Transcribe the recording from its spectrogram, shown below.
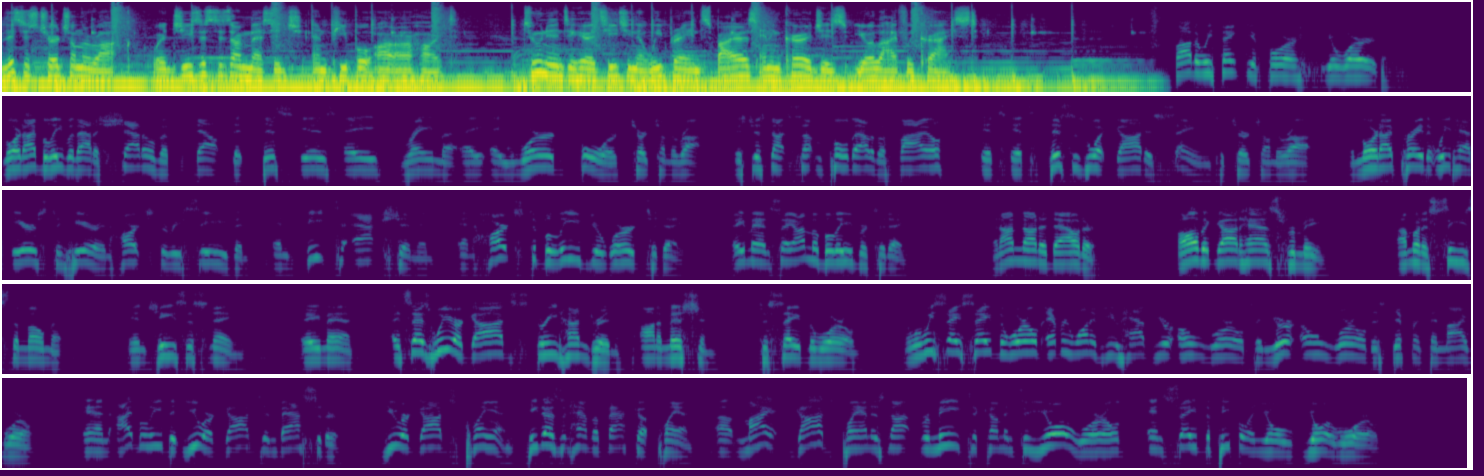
This is Church on the Rock, where Jesus is our message and people are our heart. Tune in to hear a teaching that we pray inspires and encourages your life with Christ. Father, we thank you for your word. Lord, I believe without a shadow of a doubt that this is a rhema, a, a word for Church on the Rock. It's just not something pulled out of a file. It's, it's this is what God is saying to Church on the Rock. And Lord, I pray that we'd have ears to hear and hearts to receive and, and feet to action and, and hearts to believe your word today. Amen. Say, I'm a believer today, and I'm not a doubter. All that God has for me, I'm going to seize the moment in Jesus' name. Amen. It says we are God's 300 on a mission to save the world. And when we say save the world, every one of you have your own worlds, and your own world is different than my world. And I believe that you are God's ambassador. You are God's plan. He doesn't have a backup plan. Uh, my God's plan is not for me to come into your world and save the people in your your world.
